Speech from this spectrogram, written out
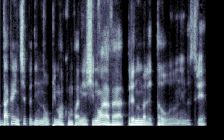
dacă ai începe din nou prima companie și nu ai avea prenumele tău în industrie,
